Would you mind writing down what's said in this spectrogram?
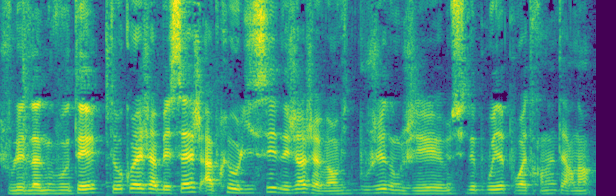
je voulais de la nouveauté. J'étais au collège à Bessèges. Après, au lycée, déjà, j'avais envie de bouger, donc je me suis débrouillé pour être en internat.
